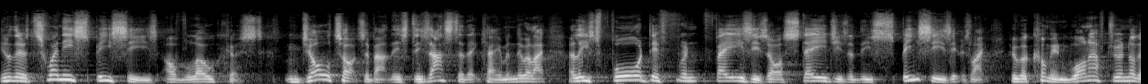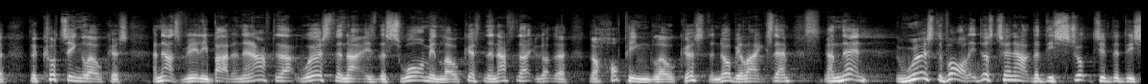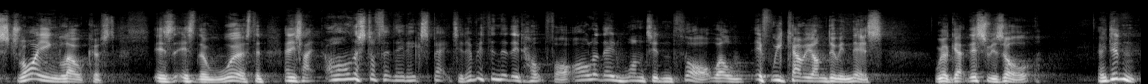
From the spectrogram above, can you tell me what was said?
You know, there are 20 species of locust. And Joel talks about this disaster that came, and there were like at least four different phases or stages of these species, it was like, who were coming one after another. The cutting locust, and that's really bad. And then after that, worse than that, is the swarming locust. And then after that, you've got the, the hopping locust, and nobody likes them. And then, worst of all, it does turn out the destructive, the destroying locust is, is the worst. And, and it's like all the stuff that they'd expected, everything that they'd hoped for, all that they'd wanted and thought, well, if we carry on doing this, we'll get this result. They didn't.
